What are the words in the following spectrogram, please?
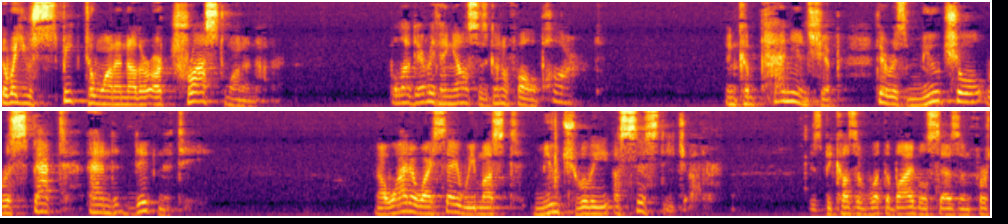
the way you speak to one another or trust one another, beloved, everything else is going to fall apart. In companionship, there is mutual respect and dignity. Now, why do I say we must mutually assist each other? Is because of what the Bible says in 1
